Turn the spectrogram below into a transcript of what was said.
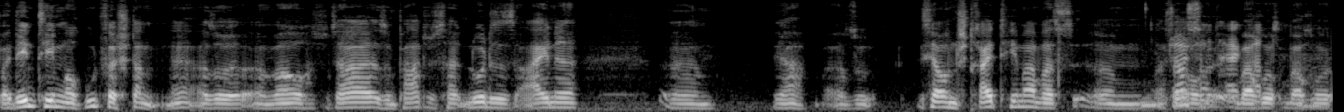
bei den Themen auch gut verstanden. Ne? Also äh, war auch total sympathisch, halt nur dieses eine, ähm, ja, also ist ja auch ein Streitthema, was, ähm, was ja auch, Deutschland war, war auch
